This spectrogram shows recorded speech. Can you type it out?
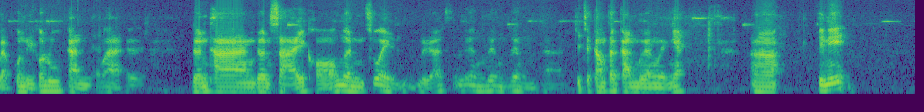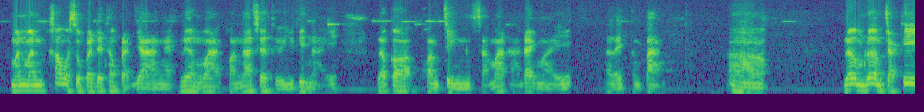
แบบคนอื่นเขารู้กันว่าเออเดินทางเดินสายขอเงินช่วยเหลือเรื่องเรื่องเรื่องอากิจกรรมทางการเมืองอะไรเงี้ยอ่าทีนี้มันมันเข้ามาสู่ประเด็นทางปรัชญาไงเรื่องว่าความน่าเชื่อถืออยู่ที่ไหน แล้วก็ความจริงสามารถหาได้ไหมอะไรต่างๆเอ่อเริ่มเริ่มจากที่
